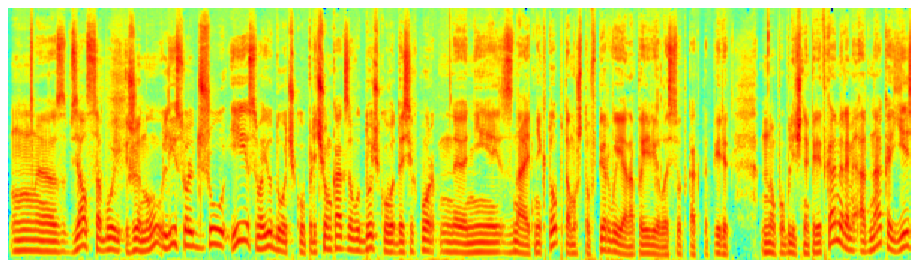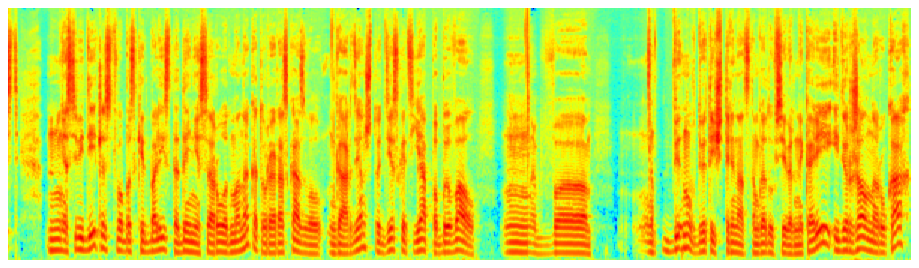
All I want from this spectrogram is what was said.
взял с собой жену Ли Сольджу и свою дочку. Причем как зовут дочку, вот до сих пор не знает никто, потому что впервые она появилась вот как-то перед, ну, публично перед камерами. Однако есть свидетельство баскетболиста Денниса Родмана, который рассказывал Гардиан, что, дескать, я побывал в ну, в 2013 году в Северной Корее и держал на руках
